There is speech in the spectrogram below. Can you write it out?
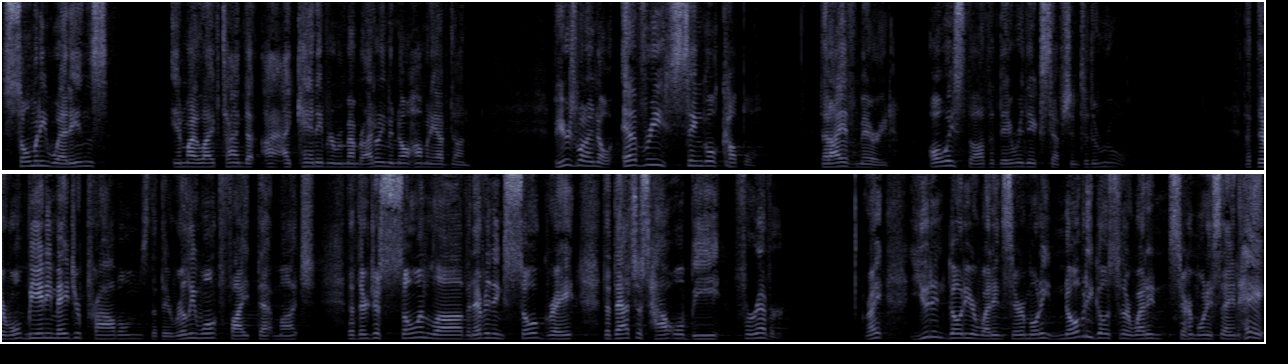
so many weddings in my lifetime that I, I can't even remember. I don't even know how many I've done. But here's what I know every single couple that I have married always thought that they were the exception to the rule. That there won't be any major problems, that they really won't fight that much, that they're just so in love and everything's so great that that's just how it will be forever right? You didn't go to your wedding ceremony. Nobody goes to their wedding ceremony saying, hey,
